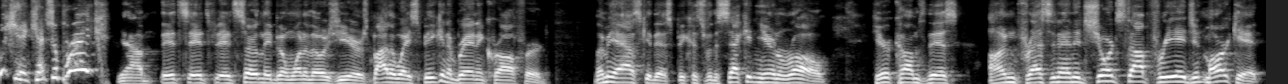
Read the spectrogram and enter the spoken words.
we can't catch a break. Yeah, it's it's it's certainly been one of those years. By the way, speaking of Brandon Crawford, let me ask you this because for the second year in a row, here comes this unprecedented shortstop free agent market.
